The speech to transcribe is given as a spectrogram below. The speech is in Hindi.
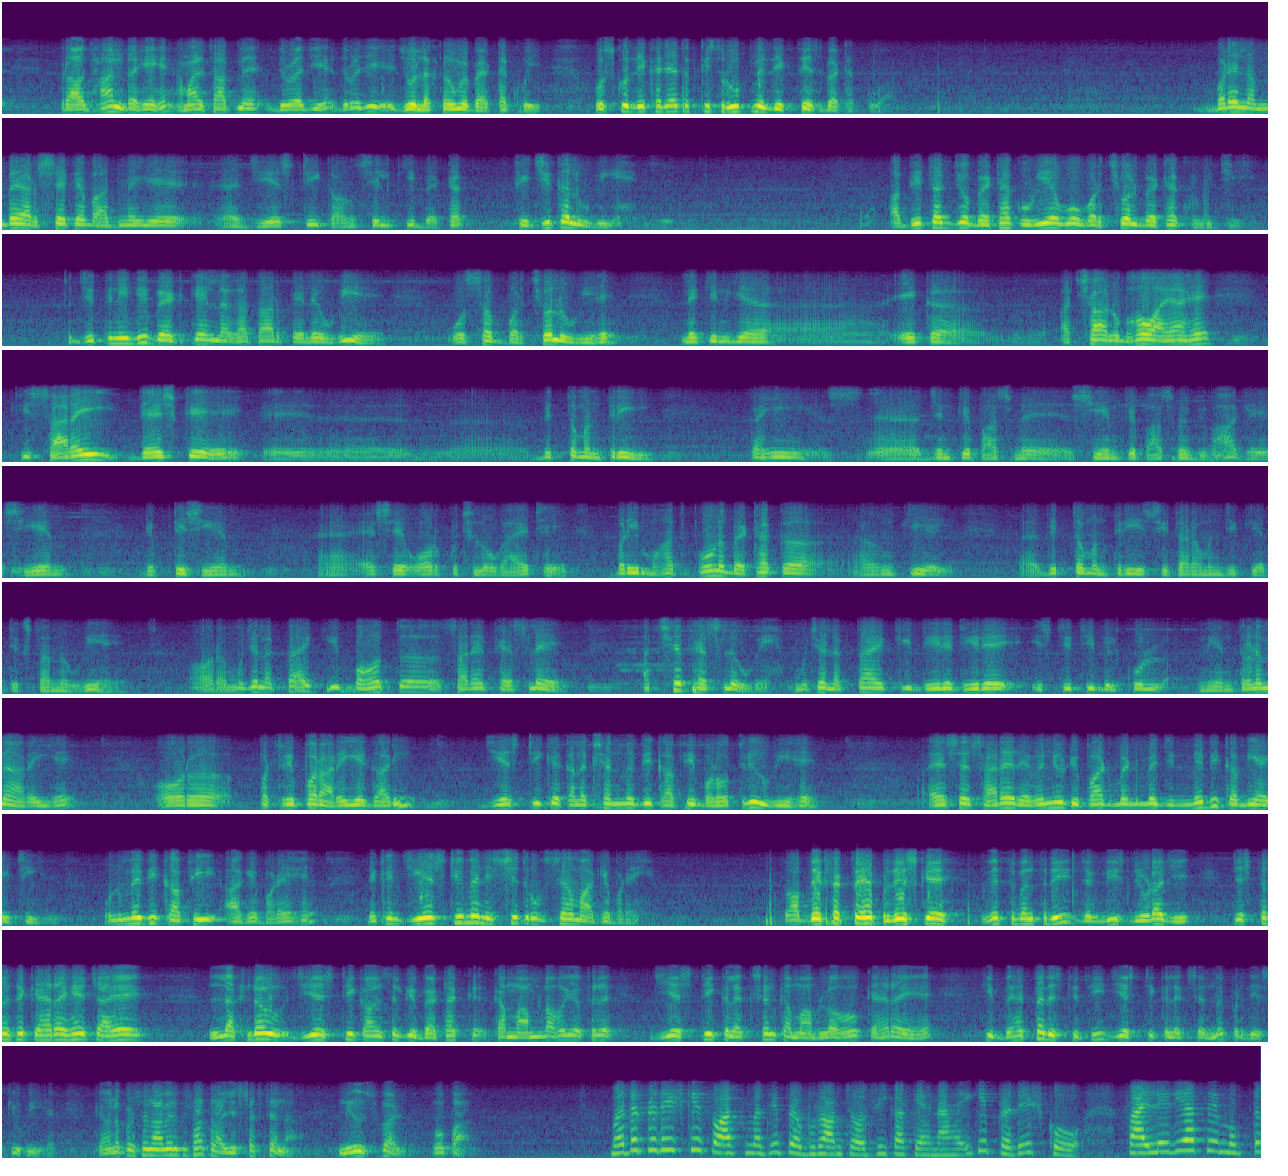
प्रावधान रहे हैं? हमारे साथ में दुर्गा जी है। दुर्गा जी जो लखनऊ में बैठक हुई उसको देखा जाए तो किस रूप में देखते हैं इस बैठक को बड़े लंबे अरसे के बाद में ये जीएसटी काउंसिल की बैठक फ़िज़िकल हुई है। अभी तक जो बैठक हुई है वो वर्चुअल बैठक हुई थी। तो जितनी भी बैठकें लगातार पहले हुई है वो सब वर्चुअल हुई है। लेकिन यह एक अच्छा अनुभव आया है कि सारे ही देश के वित्त मंत्री कहीं जिनके पास में, सीएम के पास में विभाग है, सीएम, डिप्टी सीएम ऐसे और कुछ लोग आए थे। बड़ी महत्वपूर्ण बैठक उनकी वित्त मंत्री सीतारमन जी की अध्यक्षता में हुई है। और मुझे लगता है कि बहुत सारे फैसले, अच्छे फैसले हुए मुझे लगता है कि धीरे धीरे स्थिति बिल्कुल नियंत्रण में आ रही है और पटरी पर आ रही है गाड़ी। जीएसटी के कलेक्शन में भी काफ़ी बढ़ोतरी हुई है। ऐसे सारे रेवेन्यू डिपार्टमेंट में जिनमें भी कमी आई थी, उनमें भी काफ़ी आगे बढ़े हैं। लेकिन जीएसटी में निश्चित रूप से हम आगे बढ़े हैं। तो आप देख सकते हैं, प्रदेश के वित्त मंत्री जगदीश जोड़ा जी जिस तरह से कह रहे हैं, चाहे लखनऊ जीएसटी काउंसिल की बैठक का मामला हो या फिर जीएसटी कलेक्शन का मामला हो, कह रहे हैं कि बेहतर स्थिति जीएसटी कलेक्शन में प्रदेश की हुई है। कैमरा पर्सन आमिर के साथ राजेश सक्सेना, न्यूज़ वर्ल्ड, भोपाल। मध्य प्रदेश के स्वास्थ्य मंत्री प्रभुराम चौधरी का कहना है कि प्रदेश को फाइलेरिया से मुक्त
